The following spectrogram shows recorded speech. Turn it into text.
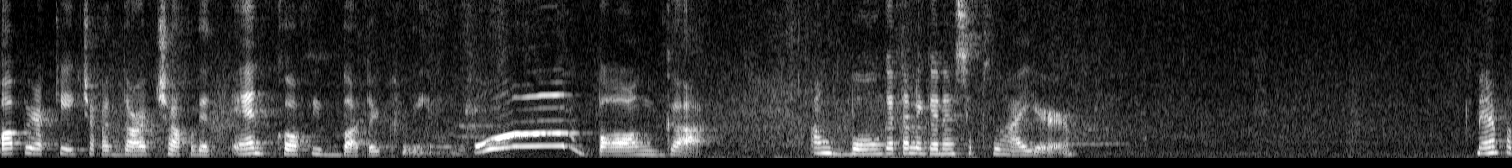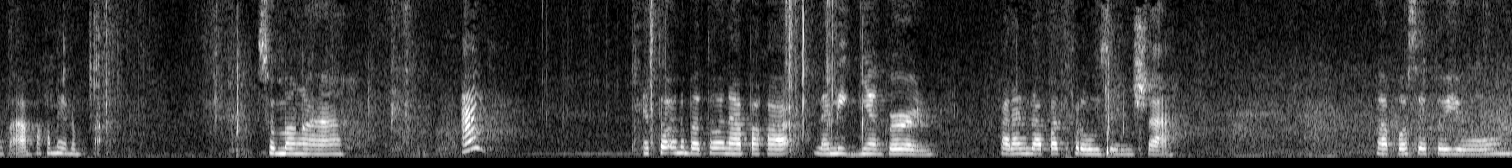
opera cake, tsaka dark chocolate, and coffee buttercream. Oh, bongga! Ang bongga talaga ng supplier. Meron pa ba? Baka meron pa. So, mga... Ito, ano ba to? Napaka lamig niya, girl. Parang dapat frozen siya. Tapos, ito yung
